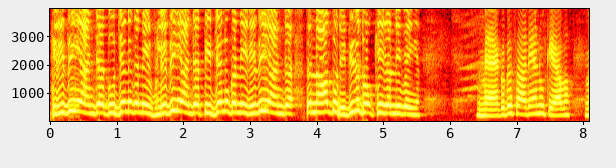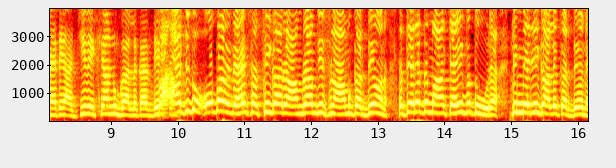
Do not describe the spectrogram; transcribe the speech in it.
ਰਿਧੀ ਇੰਜ ਆ ਦੂਜੇ ਨੂੰ ਕਹਿੰਦੀ ਰਿਧੀ ਇੰਜ ਆ ਤੀਜੇ ਨੂੰ ਕਹਿੰਦੀ ਰਿਧੀ ਇੰਜ ਆ ਤੇ ਨਾਮ ਤੋਂ ਰਿਧੀ ਤੇ ਠੋਕੀ ਜਾਂਦੀ ਪਈ ਆ ਮੈਂ ਕਦੋਂ ਸਾਰਿਆਂ ਨੂੰ ਕਿਹਾ ਵਾ? ਮੈਂ ਤੇ ਅੱਜ ਹੀ ਵੇਖਿਆ ਉਹਨੂੰ ਗੱਲ ਕਰਦੇ ਵਾ- ਅੱਜ ਤੂੰ ਉਹ ਭਾਵੇਂ ਵੈਸੇ ਸਤਿ ਸ਼੍ਰੀ ਅਕਾਲ ਰਾਮ ਰਾਮ ਜੀ ਸਲਾਮ ਕਰਦੇ ਹੋਣ ਤੇ ਤੇਰੇ ਦਿਮਾਗ 'ਚ ਆਹੀ ਫਤੂਰ ਹੈ ਕਿ ਮੇਰੀ ਗੱਲ ਕਰਦੇ ਹੋਣ।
